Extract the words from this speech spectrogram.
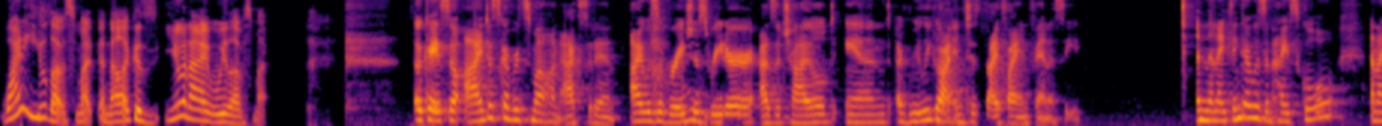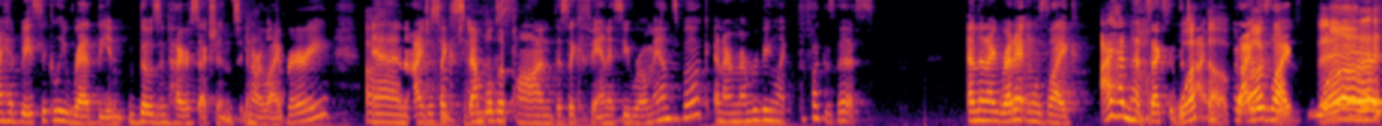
Why do you love smut, Anela? Because you and I, we love smut. Okay, so I discovered smut on accident. I was a voracious reader as a child, and I really got into sci fi and fantasy. And then I think I was in high school, and I had basically read the those entire sections yeah. in our library, oh, and I just like stumbled jealous. upon this like fantasy romance book, and I remember being like, "What the fuck is this?" And then I read it and was like, I hadn't had sex at the what time, the but I was like, what?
